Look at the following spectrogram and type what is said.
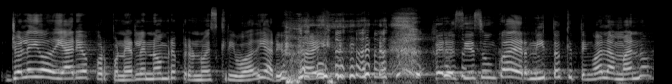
Yo le digo diario por ponerle nombre, pero no escribo a diario. pero sí es un cuadernito que tengo a la mano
